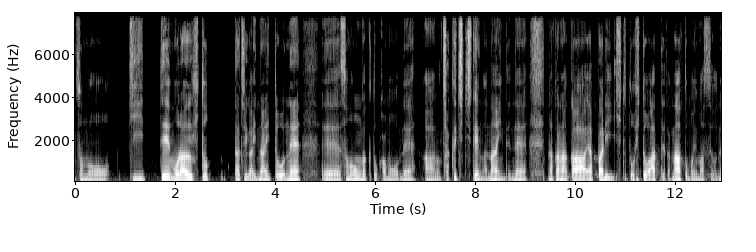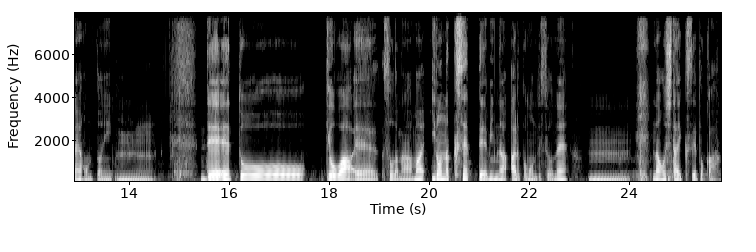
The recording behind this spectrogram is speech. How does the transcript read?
その、聞いててもらう人たちがいないとね、えーその音楽とかもね、あの、着地地点がないんでね、なかなかやっぱり人と人会ってたなと思いますよね、本当に。うん。で、えっと、今日は、えーそうだな、まあ、いろんな癖ってみんなあると思うんですよね。うん、直したい癖とか、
